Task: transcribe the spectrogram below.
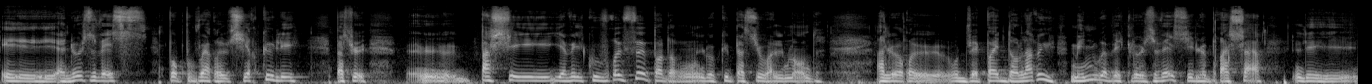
et un osves pour pouvoir euh, circuler. Parce que euh, y avait le couvre-feu pendant l'occupation allemande. Alors euh, on ne devait pas être dans la rue. Mais nous, avec l'osves et le brassard, les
